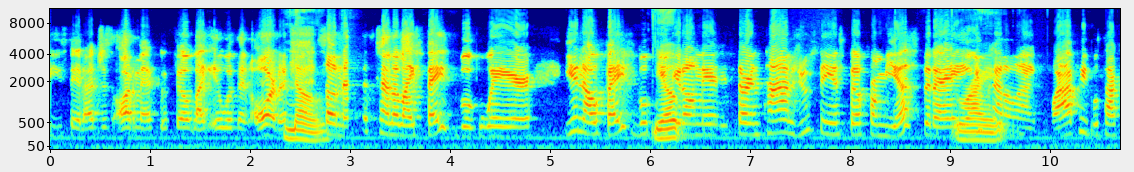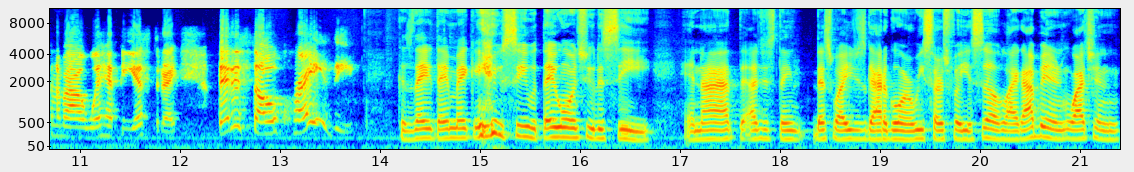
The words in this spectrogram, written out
He said I just automatically felt like it was in order. No. So now it's kind of like Facebook, where you know Facebook, Yep. you get on there at certain times, you seeing stuff from yesterday. Right. You kind of like, why are people talking about what happened yesterday? That is so crazy. Cause they they making you see what they want you to see, and I I just think that's why you just gotta go and research for yourself. Like I've been watching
